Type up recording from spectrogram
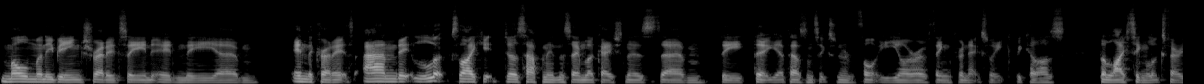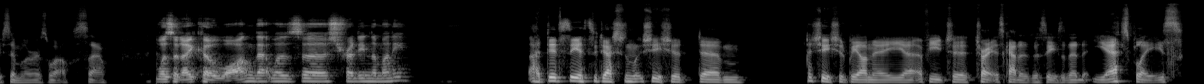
mole money being shredded scene in the um, in the credits, and it looks like it does happen in the same location as um, the thirty-eight thousand six hundred forty euro thing for next week because the lighting looks very similar as well. So Was it Aiko Wong that was uh, shredding the money? I did see a suggestion that she should um, she should be on a, uh, a future Traitors Canada season, and yes, please.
